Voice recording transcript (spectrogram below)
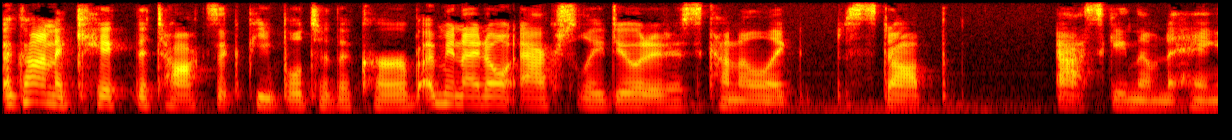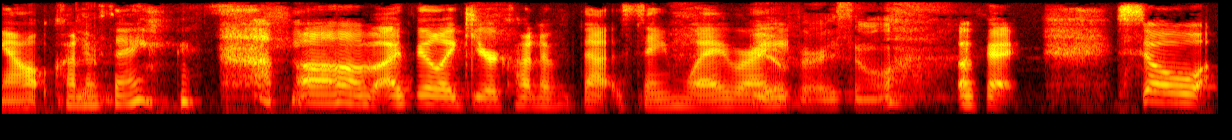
I kind of kick the toxic people to the curb. I mean, I don't actually do it; I just kind of like stop asking them to hang out, kind of thing. um, I feel like you're kind of that same way, right? Yeah, very similar. Okay. So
